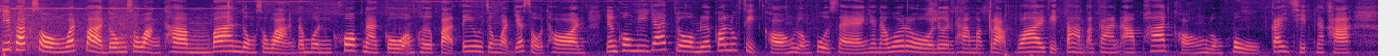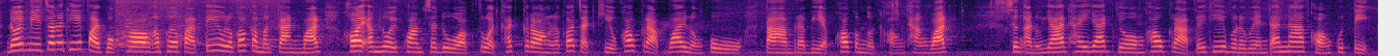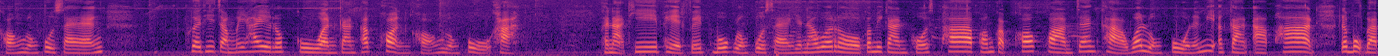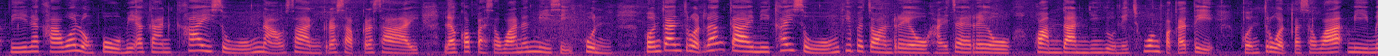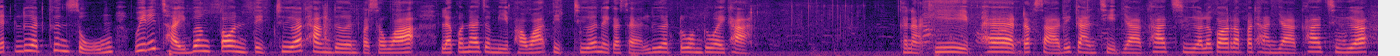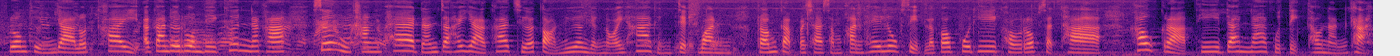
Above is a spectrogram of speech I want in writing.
ที่พักสงฆ์วัดป่าดงสว่างธรรม บ้านดงสว่างตำบลโคกนาโกอำเภอป่าติ้ว จังหวัดยะโสธรยังคงมีญาติโยม และก็ลูกศิษย์ของหลวงปู่แสงยานวโร เดินทางมากราบไหว้ติดตามอาการอาพาธของหลวงปู่ใกล้ชิดนะคะ โดยมีเจ้าหน้าที่ฝ่ายปกครองอำเภอป่าติ้ว แล้วก็กรรมการวัด คอยอำนวยความสะดวกตรวจคัดกรอง แล้วก็จัดคิวเข้ากราบไหว้หลวงปู่ ตามระเบียบข้อกำหนดของทางวัดซึ่งอนุญาตให้ญาติโยมเข้ากราบได้ที่บริเวณด้านหน้าของกุฏิของหลวงปู่แสง พื่อที่จะไม่ให้รบกวนการพักผ่อนของหลวงปู่ค่ะ ขณะที่เพจ Facebook หลวงปู่แสงยานวโร ก็มีการโพสต์ภาพพร้อมกับข้อความแจ้งข่าวว่าหลวงปู่นั้นมีอาการอาพาธระบุแบบนี้นะคะว่าหลวงปู่มีอาการไข้สูง หนาวสั่น กระสับกระส่าย แล้วก็ปัสสาวะนั้นมีสีขุ่น ผลการตรวจร่างกายมีไข้สูง ที่ประจรเร็ว หายใจเร็ว ความดันยังอยู่ในช่วงปกติ ผลตรวจปัสสาวะมีเม็ดเลือดขึ้นสูง วินิจฉัยเบื้องต้นติดเชื้อทางเดินปัสสาวะ แล้วก็น่าจะมีภาวะติดเชื้อในกระแสเลือดร่วมด้วยค่ะ ขณะที่แพทย์รักษาด้วยการฉีดยาฆ่าเชื้อ แล้วก็รับประทานยาฆ่าเชื้อ รวมถึงยาลดไข้ อาการโดยรวมดีขึ้นนะคะ ซึ่งทางแพทย์นั้นจะให้ยาฆ่าเชื้อต่อเนื่องอย่างน้อย 5-7 วัน พร้อมกับประชาสัมพันธ์ให้ลูกศิษย์แล้วก็ผู้ที่เคารพศรัทธา เข้ากราบที่ด้านหน้ากุฏิเท่านั้นค่ะ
